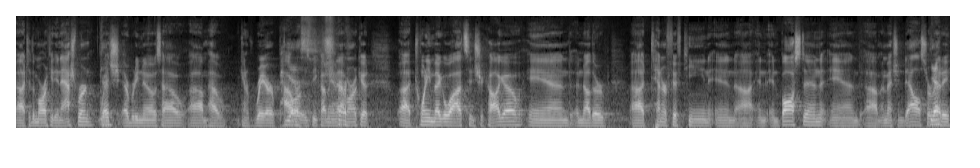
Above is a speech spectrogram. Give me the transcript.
uh, to the market in Ashburn, okay. which everybody knows how um, how kind of rare power yes. is becoming sure. in that market. Uh, 20 megawatts in Chicago and another uh, 10 or 15 in, uh, in, in, Boston, and um, I mentioned Dallas already.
